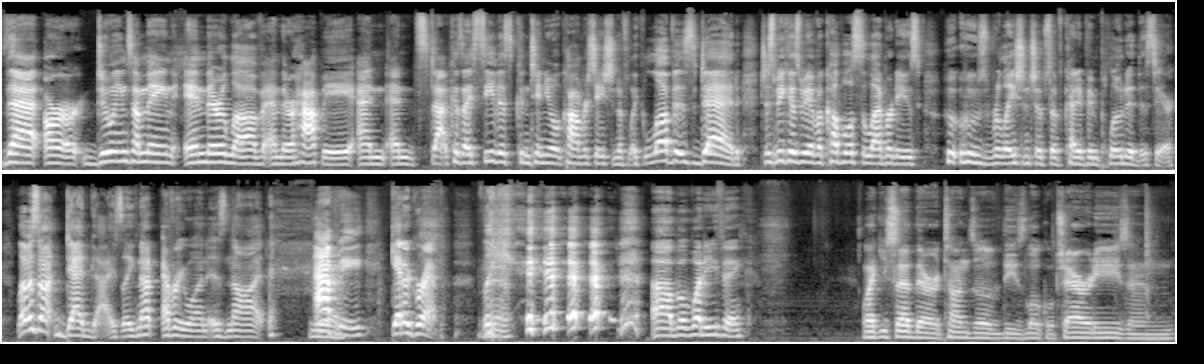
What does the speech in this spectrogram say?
that are doing something in their love and they're happy and, and stop. Because I see this continual conversation of like, love is dead just because we have a couple of celebrities who, whose relationships have kind of imploded this year. Love is not dead, guys. Like, not everyone is not happy. Get a grip. Like, uh, but what do you think? Like you said, there are tons of these local charities and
